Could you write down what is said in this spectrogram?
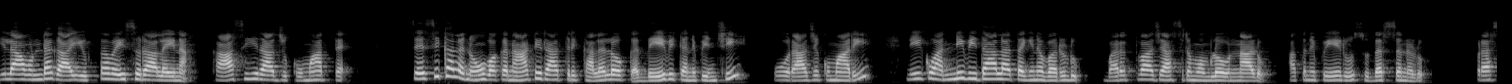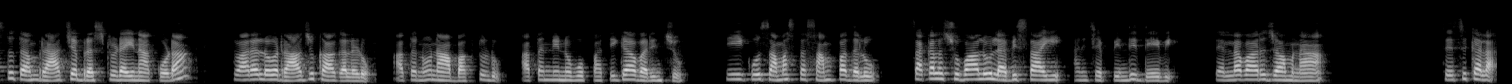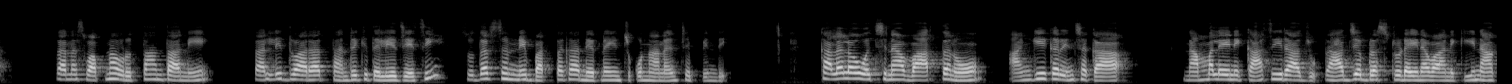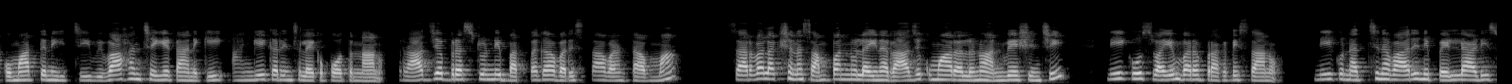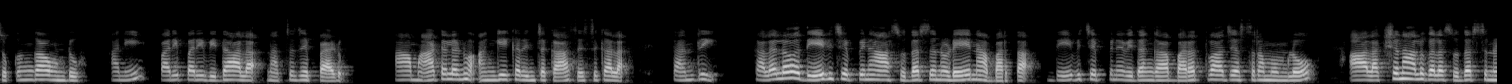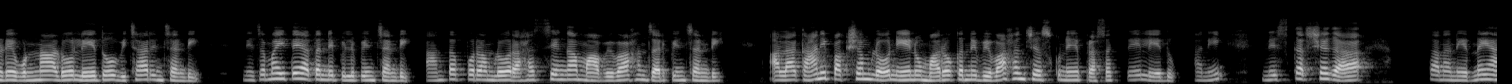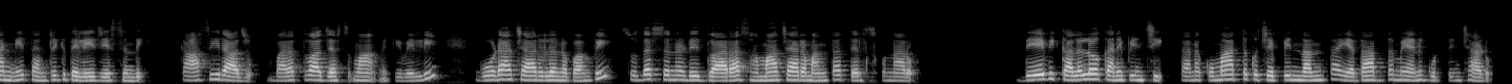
ఇలా ఉండగా యుక్త వయసురాలైన కాశీరాజు కుమార్తె శశికళను ఒకనాటి రాత్రి కలలో దేవి కనిపించి ఓ రాజకుమారి నీకు అన్ని విధాలా తగిన వరుడు భరద్వాజాశ్రమంలో ఉన్నాడు. అతని పేరు సుదర్శనుడు. ప్రస్తుతం రాజ్యభ్రష్టుడైనా కూడా త్వరలో రాజు కాగలడు. అతను నా భక్తుడు. అతన్ని నువ్వు పతిగా వరించు. నీకు సమస్త సంపదలు సకల శుభాలు లభిస్తాయి అని చెప్పింది దేవి. తెల్లవారుజామున శశికళ తన స్వప్న వృత్తాంతాన్ని తల్లి ద్వారా తండ్రికి తెలియజేసి సుదర్శన్ని భర్తగా నిర్ణయించుకున్నానని చెప్పింది. కలలో వచ్చిన వార్తను అంగీకరించక నమ్మలేని కాశీరాజు రాజ్యభ్రష్టుడైన వానికి నా కుమార్తెను ఇచ్చి వివాహం చేయటానికి అంగీకరించలేకపోతున్నాను. రాజ్యభ్రష్టుణ్ణి భర్తగా వరిస్తావంటమ్మా. సర్వలక్షణ సంపన్నులైన రాజకుమారులను అన్వేషించి నీకు స్వయంవరం ప్రకటిస్తాను. నీకు నచ్చిన వారిని పెళ్ళాడి సుఖంగా ఉండు అని పరిపరి విధాల నచ్చజెప్పాడు. ఆ మాటలను అంగీకరించక శశికళ తండ్రి కలలో దేవి చెప్పిన ఆ సుదర్శనుడే నా భర్త. దేవి చెప్పిన విధంగా భరద్వాజాశ్రమంలో ఆ లక్షణాలు గల సుదర్శనుడే ఉన్నాడో లేదో విచారించండి. నిజమైతే అతన్ని పిలిపించండి. అంతఃపురంలో రహస్యంగా మా వివాహం జరిపించండి. అలా కాని పక్షంలో నేను మరొకరిని వివాహం చేసుకునే ప్రసక్తే లేదు అని నిష్కర్షగా తన నిర్ణయాన్ని తండ్రికి తెలియజేసింది. కాశీరాజు భరద్వాజస్వానికి వెళ్ళి గూఢాచారులను పంపి సుదర్శనుడి ద్వారా సమాచారం అంతా తెలుసుకున్నారు. దేవి కలలో కనిపించి తన కుమార్తెకు చెప్పిందంతా యథార్థమే అని గుర్తించాడు.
